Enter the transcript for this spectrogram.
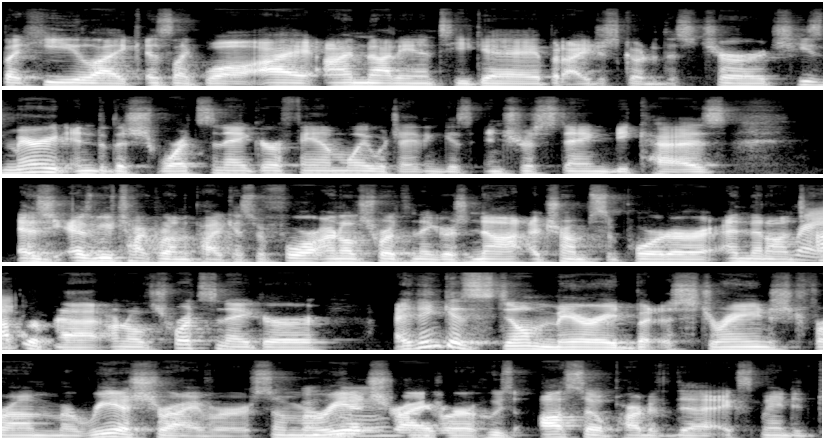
but he like is like well i i'm not anti-gay but i just go to this church he's married into the schwarzenegger family which i think is interesting because as as we've talked about on the podcast before arnold schwarzenegger is not a trump supporter and then on right. top of that arnold schwarzenegger I think is still married but estranged from Maria Shriver. So Maria mm-hmm. Shriver, who's also part of the expanded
